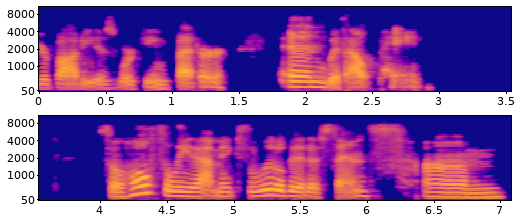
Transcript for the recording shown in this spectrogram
your body is working better and without pain. So hopefully that makes a little bit of sense. Um,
